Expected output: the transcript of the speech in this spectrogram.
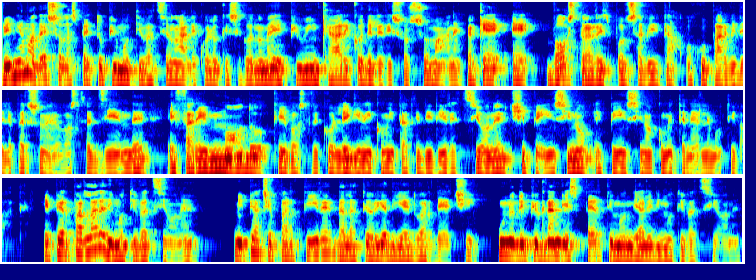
Veniamo adesso all'aspetto più motivazionale, quello che secondo me è più in carico delle risorse umane, perché è vostra responsabilità occuparvi delle persone delle vostre aziende e fare in modo che i vostri colleghi nei comitati di direzione ci pensino e pensino a come tenerle motivate. E per parlare di motivazione, mi piace partire dalla teoria di Edward Deci, uno dei più grandi esperti mondiali di motivazione.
